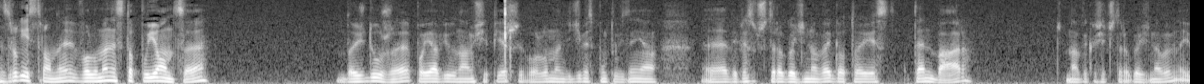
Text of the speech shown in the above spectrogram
Z drugiej strony wolumeny stopujące, dość duże, pojawił nam się pierwszy wolumen, widzimy z punktu widzenia e, wykresu 4-godzinowego, to jest ten bar, na wykresie 4-godzinowym. No i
